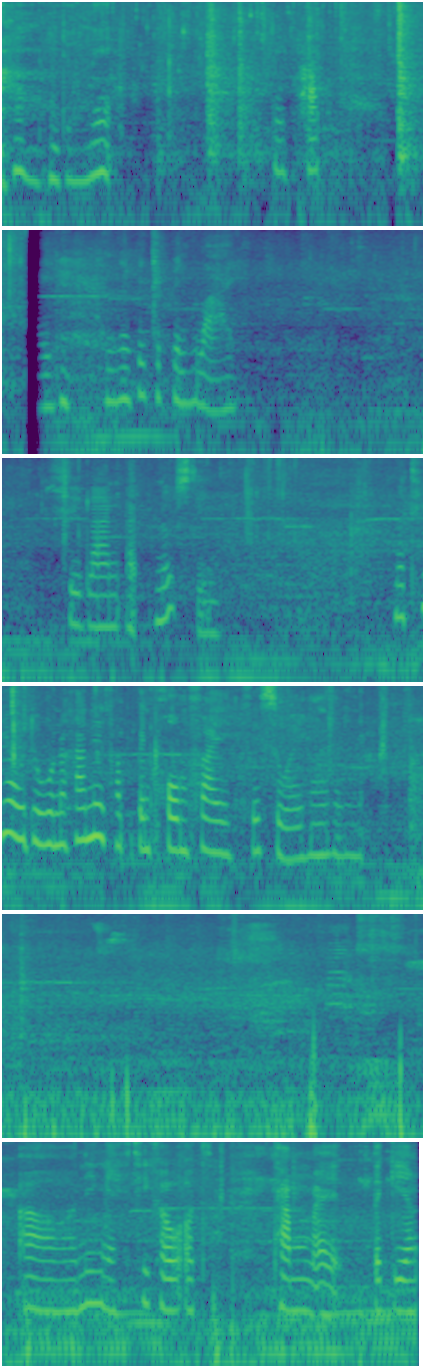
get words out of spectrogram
อ้าวเดี๋ยวนี้มีพัดอันนี้ก็จะเป็นหวาย ชื่อร้านอนุสิน มาเที่ยวดูนะคะ นี่ครับเป็นโคมไฟสวยๆทั้งนั้นเลยเนี่ยอ่านี่ไงที่เขาเอาทำไอ้ตะเกียง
